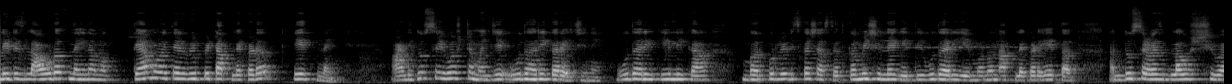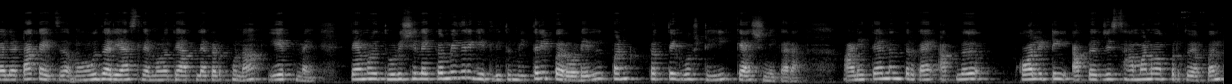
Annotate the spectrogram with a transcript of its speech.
लेडीजला आवडत नाही ना मग त्यामुळे ते रिपीट आपल्याकडं येत नाही. आणि दुसरी गोष्ट म्हणजे उधारी करायची नाही. उधारी केली का? भरपूर लेडीज कशा असतात? कमी शिलाई घेते उधारी आहे म्हणून आपल्याकडे येतात. आणि दुसऱ्या वेळेस ब्लाऊज शिवायला टाकायचं मग उधारी असल्यामुळं ते आपल्याकडे पुन्हा येत नाही. त्यामुळे थोडी शिलाई कमी जरी घेतली तुम्ही तरी परवडेल पण प्रत्येक गोष्ट ही कॅशने करा. आणि त्यानंतर काय? आपलं क्वालिटी आपलं जे सामान वापरतोय आपण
